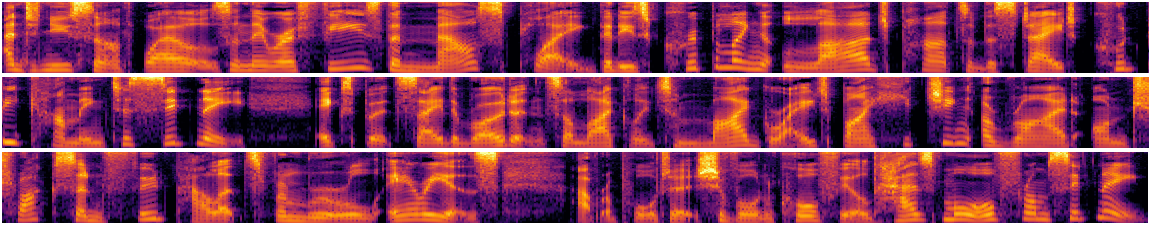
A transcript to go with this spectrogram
and to New South Wales. And there are fears the mouse plague that is crippling large parts of the state could be coming to Sydney. Experts say the rodents are likely to migrate by hitching a ride on trucks and food pallets from rural areas. Our reporter Siobhan Caulfield has more from Sydney.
